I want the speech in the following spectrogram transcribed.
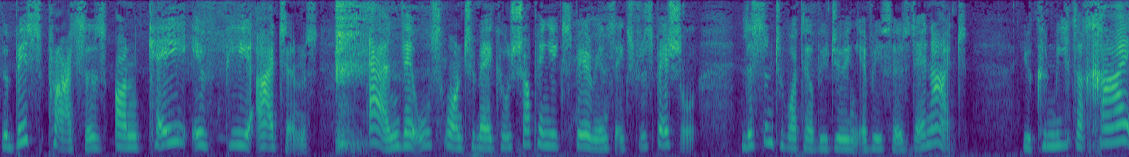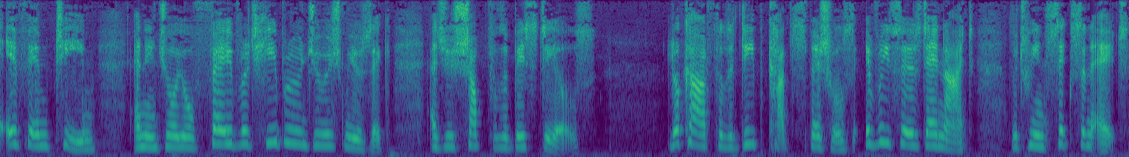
the best prices on KFP items, and they also want to make your shopping experience extra special. Listen to what they'll be doing every Thursday night. You can meet the Chai FM team and enjoy your favorite Hebrew and Jewish music as you shop for the best deals. Look out for the deep cut specials every Thursday night between 6 and 8.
